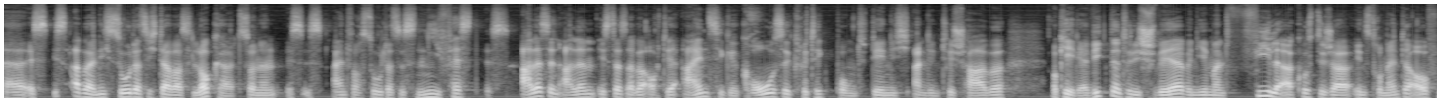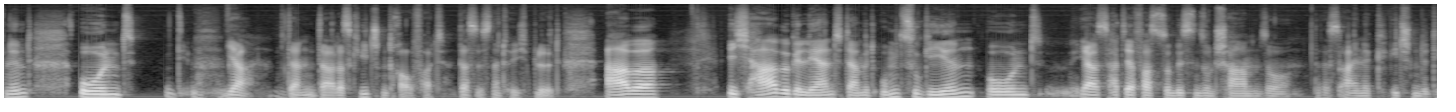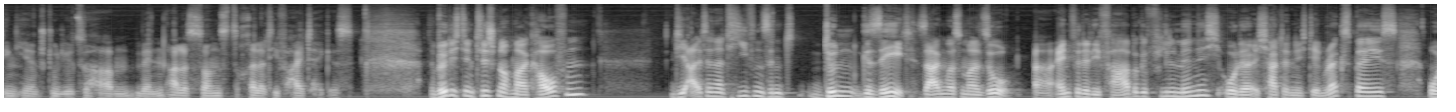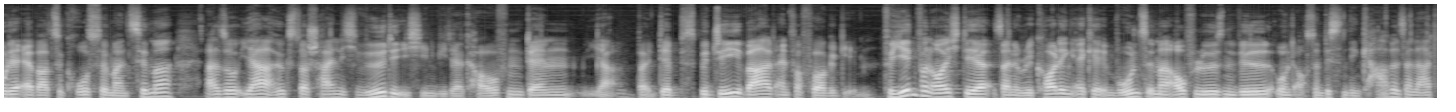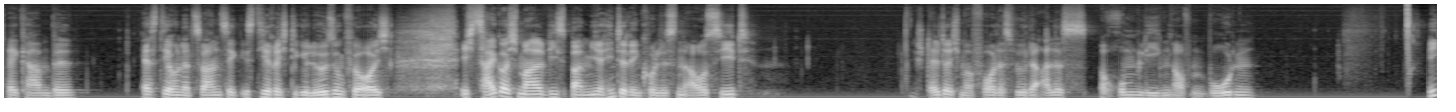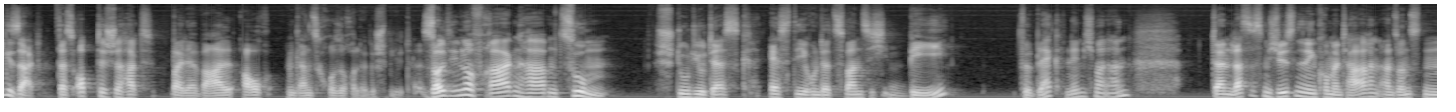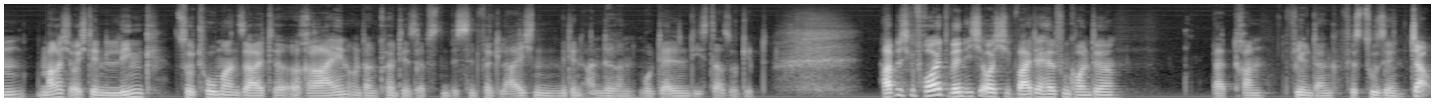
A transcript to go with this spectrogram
Äh, es ist aber nicht so, dass sich da was lockert, sondern es ist einfach so, dass es nie fest ist. Alles in allem ist das aber auch der einzige große Kritikpunkt, den ich an den Tisch habe, Okay, der wiegt natürlich schwer, wenn jemand viele akustische Instrumente aufnimmt und ja, dann da das Quietschen drauf hat. Das ist natürlich blöd. Aber ich habe gelernt, damit umzugehen und ja, es hat ja fast so ein bisschen so einen Charme, so das eine quietschende Ding hier im Studio zu haben, wenn alles sonst relativ Hightech ist. Würde ich den Tisch nochmal kaufen? Die Alternativen sind dünn gesät, sagen wir es mal so. Äh, entweder die Farbe gefiel mir nicht oder ich hatte nicht den Rackspace oder er war zu groß für mein Zimmer. Also ja, höchstwahrscheinlich würde ich ihn wieder kaufen, denn ja, das Budget war halt einfach vorgegeben. Für jeden von euch, der seine Recording-Ecke im Wohnzimmer auflösen will und auch so ein bisschen den Kabelsalat weghaben will, SD120 ist die richtige Lösung für euch. Ich zeige euch mal, wie es bei mir hinter den Kulissen aussieht. Stellt euch mal vor, das würde alles rumliegen auf dem Boden. Wie gesagt, das Optische hat bei der Wahl auch eine ganz große Rolle gespielt. Solltet ihr noch Fragen haben zum Studio Desk SD120B für Black, nehme ich mal an, dann lasst es mich wissen in den Kommentaren. Ansonsten mache ich euch den Link zur Thomann-Seite rein und dann könnt ihr selbst ein bisschen vergleichen mit den anderen Modellen, die es da so gibt. Hat mich gefreut, wenn ich euch weiterhelfen konnte. Bleibt dran. Vielen Dank fürs Zusehen. Ciao.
